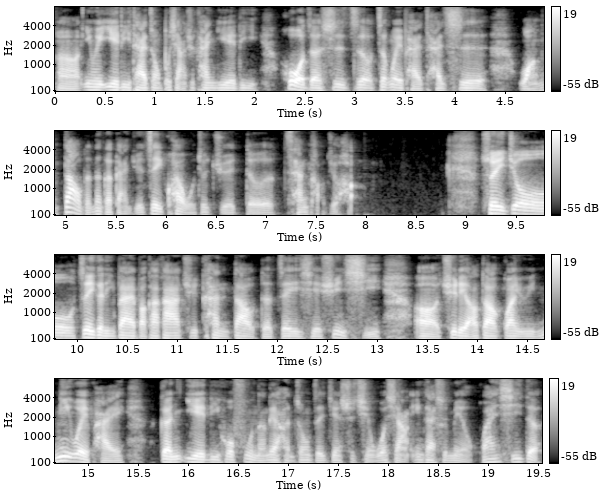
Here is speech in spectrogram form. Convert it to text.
呃，因为业力太重，不想去看业力，或者是只有正位牌才是王道的那个感觉。这一块我就觉得参考就好。所以，就这个礼拜宝咖咖去看到的这一些讯息，呃，去聊到关于逆位牌跟业力或负能量很重这件事情，我想应该是没有关系的。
